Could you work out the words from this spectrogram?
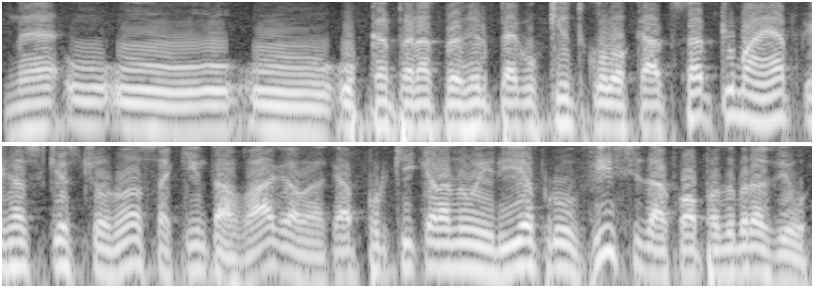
né, o, o, o, o Campeonato Brasileiro pega o quinto colocado. Sabe que uma época já se questionou essa quinta vaga, Maca, por que, que ela não iria para o vice da Copa do Brasil?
